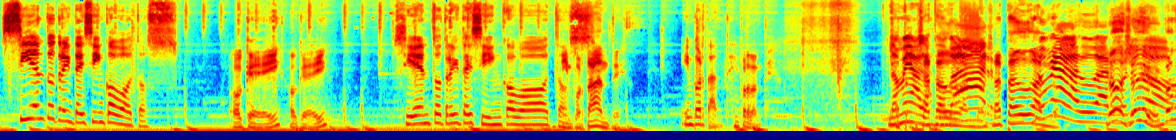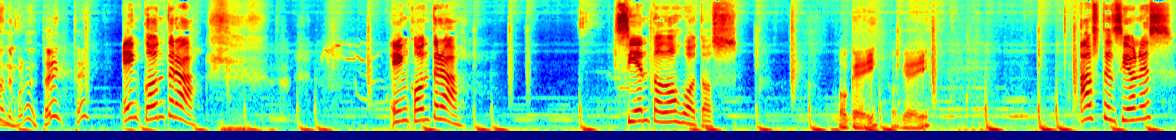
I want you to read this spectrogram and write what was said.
135 votos. Ok, ok. 135 votos. Importante, Importante. importante. No me hagas dudar. dudando, ya está dudando. No me hagas dudar. No, yo boludo. digo, importante, importante. Está bien, está bien. En contra. En contra. 102 votos. Ok, ok. Abstenciones.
